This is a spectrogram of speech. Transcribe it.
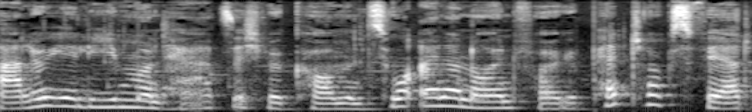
Hallo ihr Lieben und herzlich willkommen zu einer neuen Folge Pet Talks Pferd.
